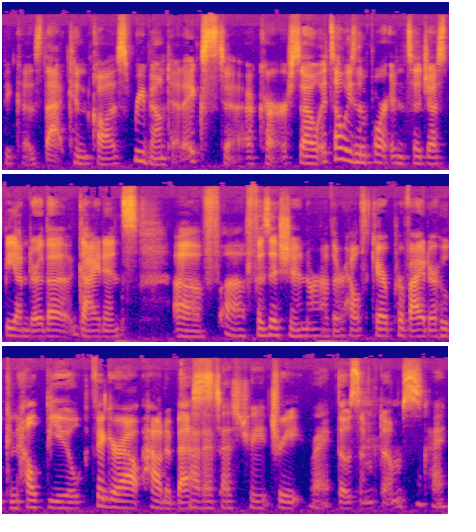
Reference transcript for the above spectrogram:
because that can cause rebound headaches to occur. So it's always important to just be under the guidance of a physician or other healthcare provider who can help you figure out how to How best to best treat. treat Right. those symptoms. Okay.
